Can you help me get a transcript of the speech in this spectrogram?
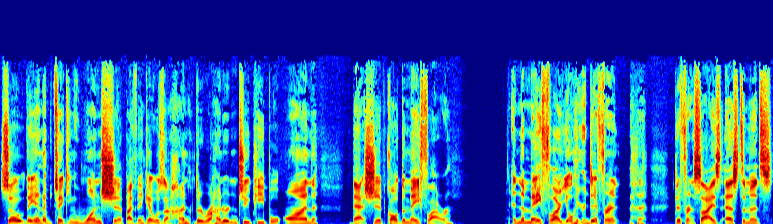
So they ended up taking one ship. I think it was a hundred. There were 102 people on that ship called the Mayflower. And the Mayflower, you'll hear different different size estimates.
